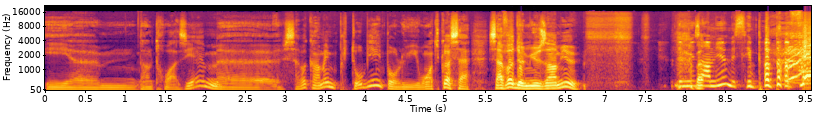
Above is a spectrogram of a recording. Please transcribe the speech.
Et dans le troisième, ça va quand même plutôt bien pour lui. Ou en tout cas, ça, ça va de mieux en mieux. De mieux bah. en mieux, mais c'est pas parfait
